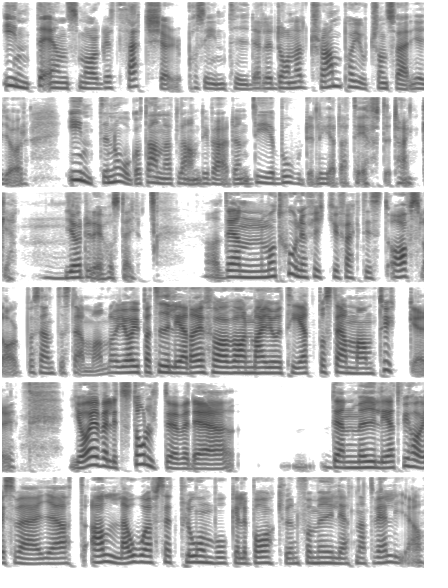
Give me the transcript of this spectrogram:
Inte ens Margaret Thatcher på sin tid eller Donald Trump har gjort som Sverige gör. Inte något annat land i världen. Det borde leda till eftertanke. Mm. Gör det det hos dig? Ja, den motionen fick ju faktiskt avslag på Centerstämman och jag är partiledare för vad en majoritet på stämman tycker. Jag är väldigt stolt över det, den möjlighet vi har i Sverige att alla oavsett plånbok eller bakgrund får möjligheten att välja.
